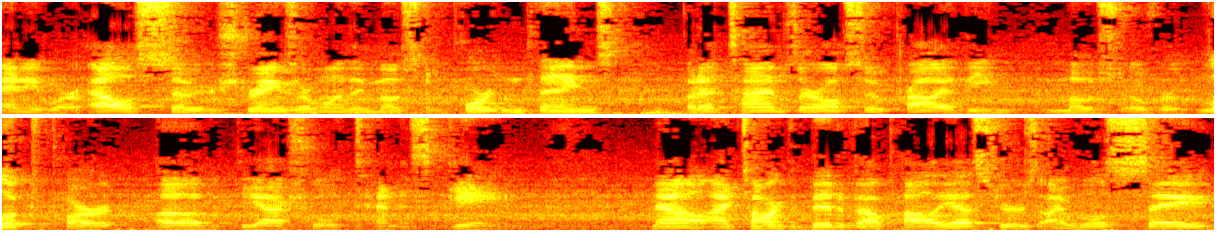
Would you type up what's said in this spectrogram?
anywhere else. So your strings are one of the most important things, but at times they're also probably the most overlooked part of the actual tennis game. Now, I talked a bit about polyesters. I will say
